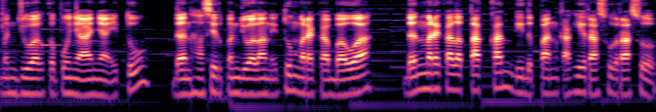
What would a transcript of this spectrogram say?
menjual kepunyaannya itu, dan hasil penjualan itu mereka bawa dan mereka letakkan di depan kaki rasul-rasul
